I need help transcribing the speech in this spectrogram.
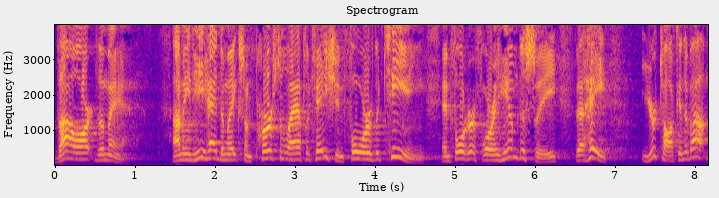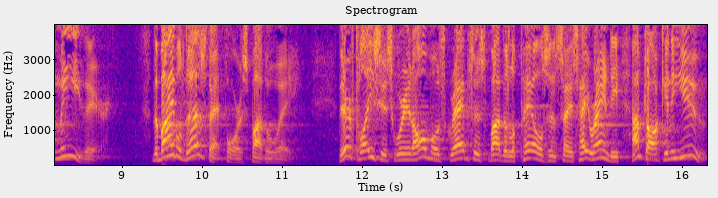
Thou art the man. I mean, he had to make some personal application for the king and for, for him to see that, hey, you're talking about me there. The Bible does that for us, by the way. There are places where it almost grabs us by the lapels and says, Hey, Randy, I'm talking to you.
